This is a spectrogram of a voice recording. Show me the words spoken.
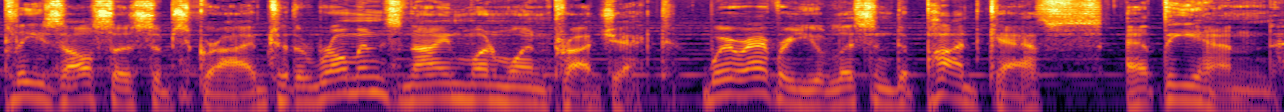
Please also subscribe to the Romans 911 Project, wherever you listen to podcasts at the end.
